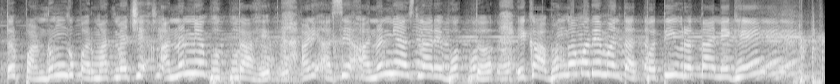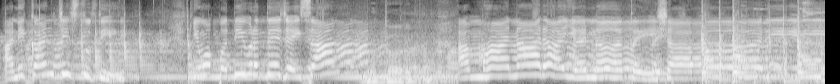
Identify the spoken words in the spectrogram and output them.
तर पांडुरंग परमात्म्याचे अनन्य भक्त आहेत. आणि असे अनन्य असणारे भक्त एका अभंगामध्ये म्हणतात पतिव्रता नेघे अनेकांची स्तुती. किंवा पतिव्रते जैसा आम्हा नारायण तैशा परिया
